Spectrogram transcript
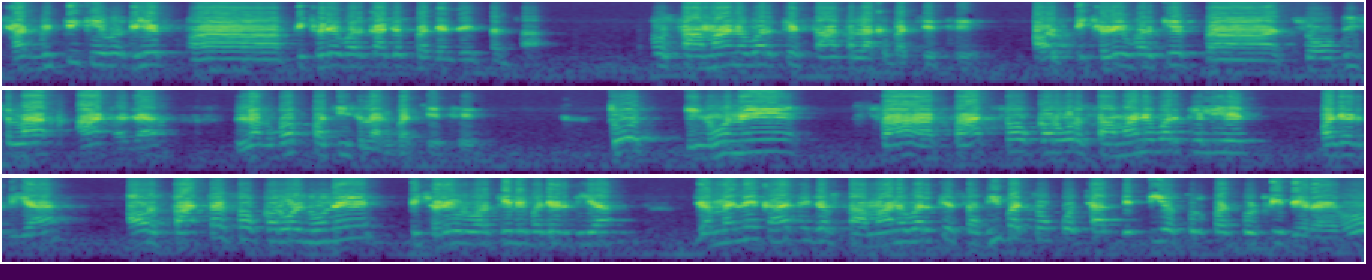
छात्रवृत्ति के लिए पिछड़े वर्ग का जब प्रेजेंटेशन था तो सामान्य वर्ग के सात लाख बच्चे थे और पिछड़े वर्ग के चौबीस लाख आठ हज़ार, लगभग पच्चीस लाख बच्चे थे। तो इन्होंने सात सौ करोड़ सामान्य वर्ग के लिए बजट दिया और सात सौ करोड़ इन्होंने पिछड़े वर्ग के लिए बजट दिया। जब मैंने कहा कि जब सामान्य वर्ग के सभी बच्चों को छात्रवृत्ति और शुल्क दे रहे हो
